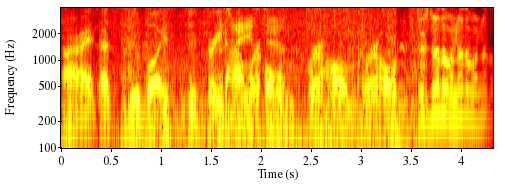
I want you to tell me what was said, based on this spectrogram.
Alright, that's two boys. Two three That's down. We're holding. We're holding. We're holding. There's another one, another one, another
